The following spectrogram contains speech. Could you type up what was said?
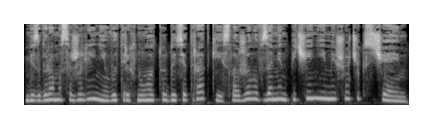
без грамма сожаления вытряхнула оттуда тетрадки и сложила взамен печенье мешочек с чаем.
